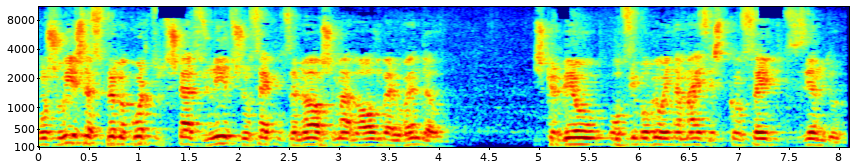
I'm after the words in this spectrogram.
Um juiz da Suprema Corte dos Estados Unidos, no século XIX, chamado Oliver Wendell, escreveu ou desenvolveu ainda mais este conceito, dizendo:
